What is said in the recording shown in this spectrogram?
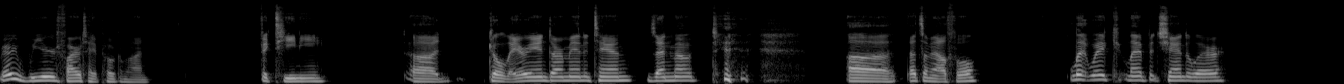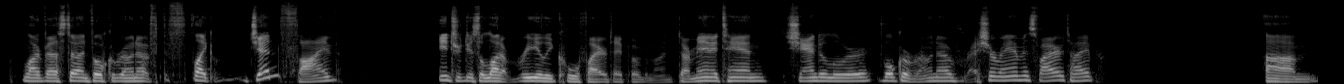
Very weird fire type Pokemon. Victini, uh, Galarian Darmanitan, Zen mode. uh, that's a mouthful. Litwick, Lampent Chandelure, Larvesta, and Volcarona. Like, Gen 5 introduced a lot of really cool fire type Pokemon. Darmanitan, Chandelure, Volcarona, Reshiram is fire type. Um,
